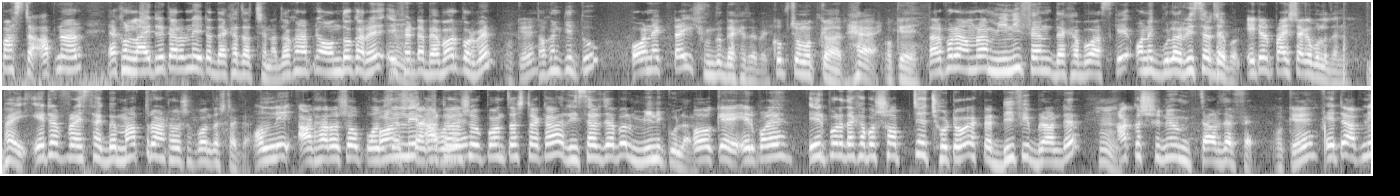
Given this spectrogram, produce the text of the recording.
পাঁচটা। আপনার এখন লাইটের কারণে এটা দেখা যাচ্ছে না। যখন আপনি অন্ধকারে এই ফ্যানটা ব্যবহার করবেন ওকে তখন কিন্তু অনেকটাই সুন্দর দেখা যাবে। খুব চমৎকার। হ্যাঁ। ওকে তারপরে আমরা মিনি ফ্যান দেখাবো আজকে অনেকগুলো রিচার্জেবল এটার প্রাইসটা আগে বলে দেন। ভাই এটার প্রাইস থাকবে মাত্র আঠারোশো পঞ্চাশ টাকা। অনলি আঠারোশো পঞ্চাশ অনলি আঠারোশো পঞ্চাশ টাকা রিচার্জেবল মিনি কুলার ওকে এরপরে? এরপরে দেখাবো সবচেয়ে ছোট একটা ডিফি ব্র্যান্ডের আকর্ষণীয় চার্জার ফ্যান ওকে এটা আপনি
